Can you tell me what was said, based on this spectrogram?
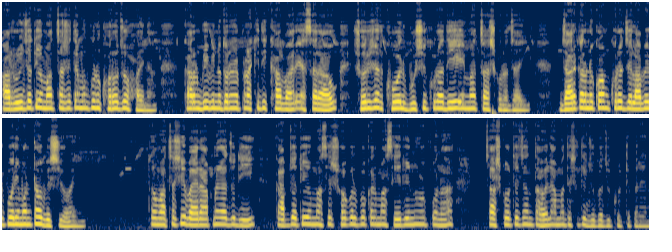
আর রুই জাতীয় মাছ চাষে তেমন কোনো খরচও হয় না, কারণ বিভিন্ন ধরনের প্রাকৃতিক খাবার, এছাড়াও সরিষার খোল, ভুসি কুড়া দিয়ে এই মাছ চাষ করা যায়, যার কারণে কম খরচে লাভের পরিমাণটাও বেশি হয়। তো মাছ চাষি ভাইরা আপনারা যদি কাপ জাতীয় মাছের সকল প্রকার মাছের রেণুপোনা চাষ করতে চান, তাহলে আমাদের সাথে যোগাযোগ করতে পারেন।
